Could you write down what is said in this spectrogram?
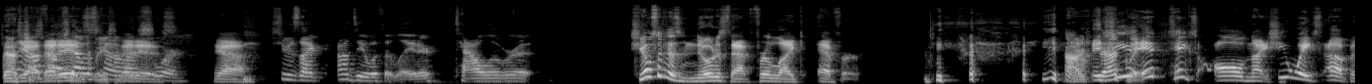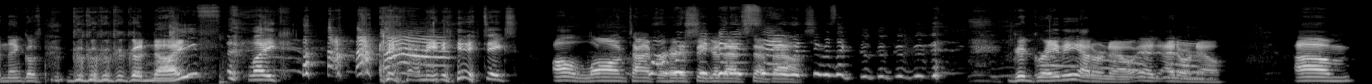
That's Yeah, just that lazy- is. That was kind of That is. yeah. She was like, "I'll deal with it later." Towel over it. She also doesn't notice that for like ever. yeah, exactly. she, it takes all night. She wakes up and then goes, "Good knife." Like, I mean, it takes a long time for What her to figure that stuff say out. When she was like, Good gravy? I don't know. I, I don't know. Um,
